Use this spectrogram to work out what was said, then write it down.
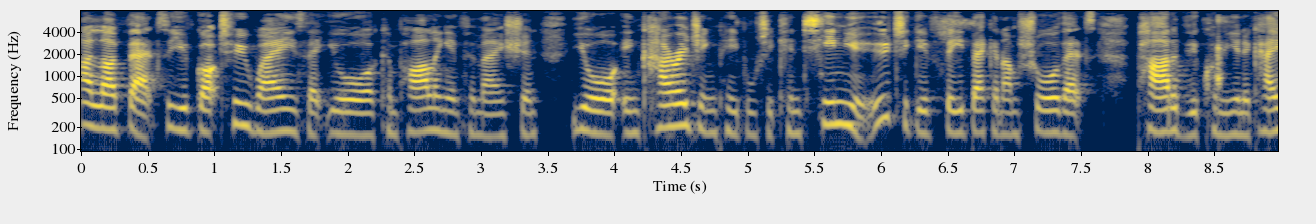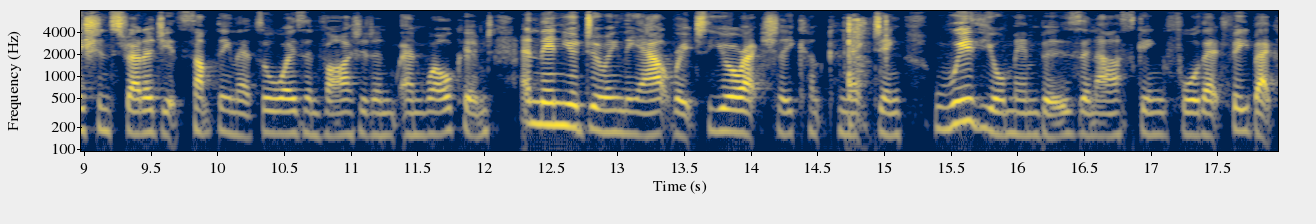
I love that. So you've got two ways that you're compiling information. You're encouraging people to continue to give feedback, and I'm sure that's part of your communication strategy. It's something that's always invited and, and welcomed. And then you're doing the outreach. So you're actually con- connecting with your members and asking for that feedback.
